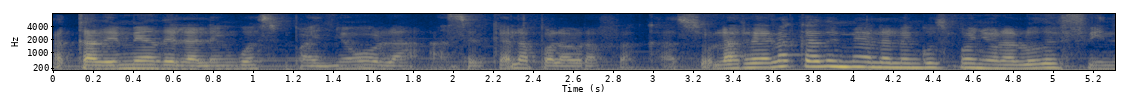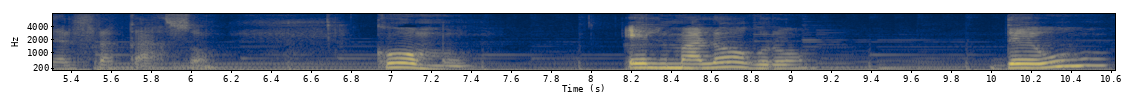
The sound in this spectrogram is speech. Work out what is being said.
Academia de la Lengua Española acerca de la palabra fracaso. La Real Academia de la Lengua Española lo define el fracaso como el malogro de un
